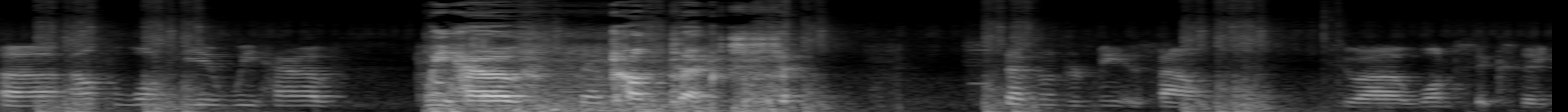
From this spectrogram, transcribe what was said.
Uh, Alpha 1 here, we have... We have seven- to uh, our 160.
